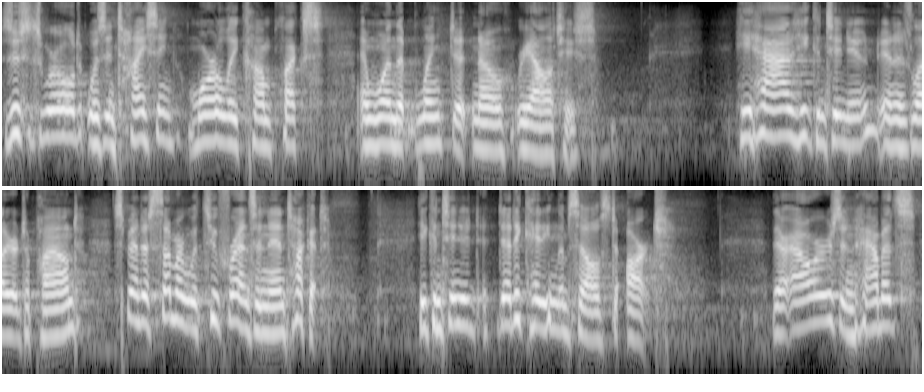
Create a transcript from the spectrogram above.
Zeus's world was enticing, morally complex, and one that blinked at no realities. He had, he continued in his letter to Pound, spent a summer with two friends in Nantucket. He continued dedicating themselves to art. Their hours and habits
